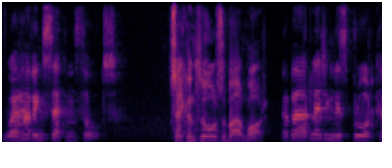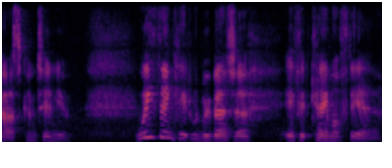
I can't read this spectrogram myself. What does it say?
We're having second thoughts Second thoughts about what? about letting this broadcast continue. We think it would be better if it came off the air.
